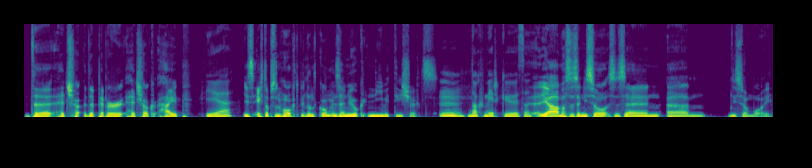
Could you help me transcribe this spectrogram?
de, hedgehog, de Pepper Hedgehog hype ja. is echt op zijn hoogtepunt aan het komen en zijn nu ook nieuwe t-shirts. Mm, nog meer keuze. Eh, ja, maar ze zijn niet zo, ze zijn, ehm, niet zo mooi.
